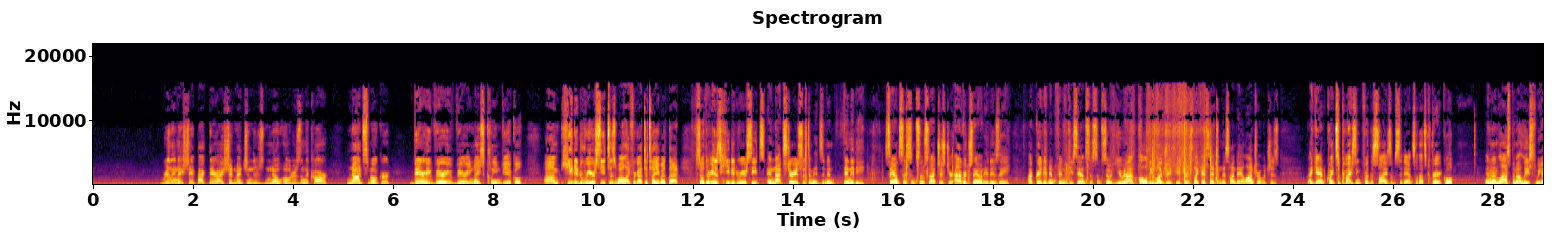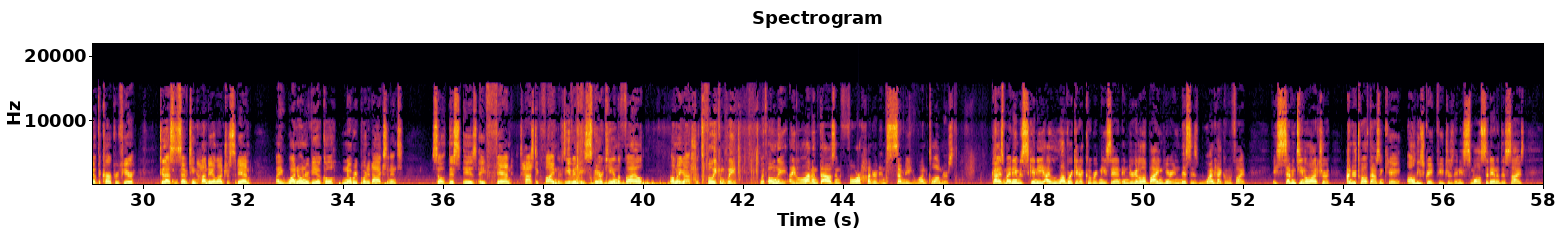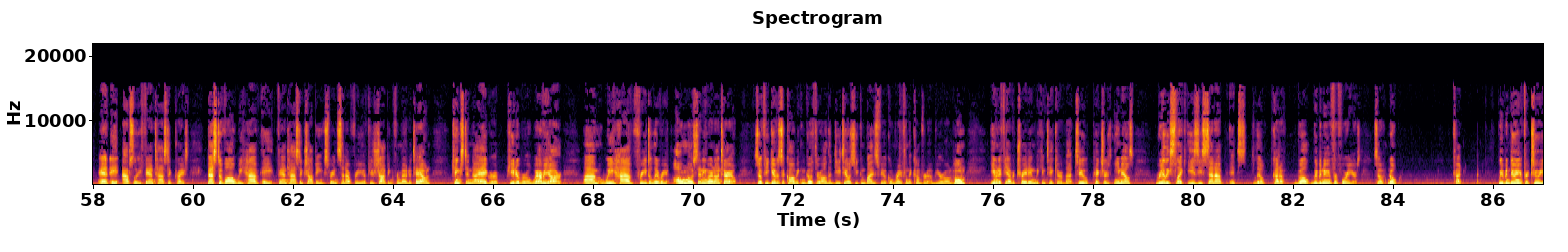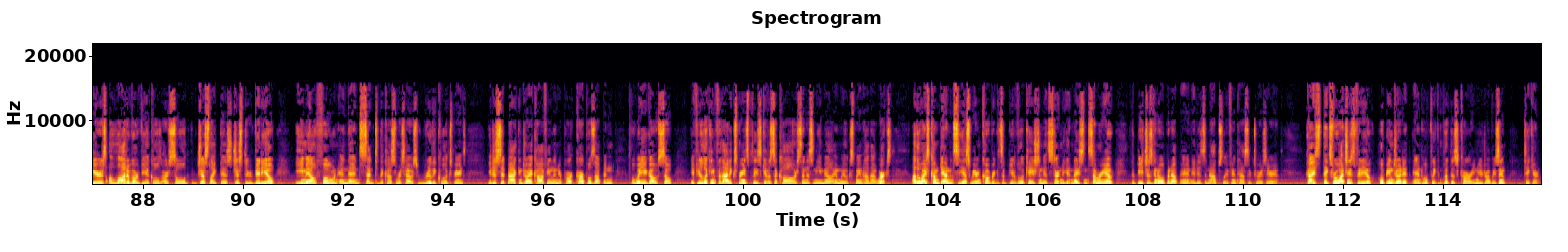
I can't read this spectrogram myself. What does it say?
Really nice shape back there. I should mention there's no odors in the car, non-smoker, very, very, very nice clean vehicle. Um, heated rear seats as well. I forgot to tell you about that. So there is heated rear seats and that stereo system is an Infinity sound system. So it's not just your average sound, it is a upgraded Infinity sound system. So you have all the luxury features, like I said, in this Hyundai Elantra, which is, again, quite surprising for the size of sedan. So that's very cool. And then last but not least, we have the CarProof here, 2017 Hyundai Elantra sedan, a one owner vehicle, no reported accidents. So this is a fantastic find. There's even a spare key in the file. Oh my gosh, it's fully complete with only 11,471 kilometers. Guys, my name is Skinny. I love working at Cobourg Nissan and you're gonna love buying here. And this is one heck of a find. A 17 Elantra under 12,000 K, all these great features in a small sedan of this size and a absolutely fantastic price. Best of all, we have a fantastic shopping experience set up for you. If you're shopping from out of town, Kingston, Niagara, Peterborough, wherever you are, um, we have free delivery almost anywhere in Ontario. So if you give us a call, we can go through all the details. You can buy this vehicle right from the comfort of your own home. Even if you have a trade-in, we can take care of that too. Pictures, emails, really slick, easy setup. It's, you know, kind of, well, we've been doing it for four years. So no, cut. We've been doing it for two years. A lot of our vehicles are sold just like this, just through video, email, phone, and then sent to the customer's house. Really cool experience. You just sit back, enjoy a coffee, and then your car pulls up and away you go. So if you're looking for that experience, please give us a call or send us an email and we'll explain how that works. Otherwise, come down and see us. We are in Cobourg. It's a beautiful location. It's starting to get nice and summery out. The beach is going to open up and it is an absolutely fantastic tourist area. Guys, thanks for watching this video. Hope you enjoyed it and hopefully can put this car in your driveway soon. Take care.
